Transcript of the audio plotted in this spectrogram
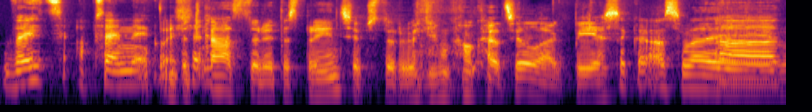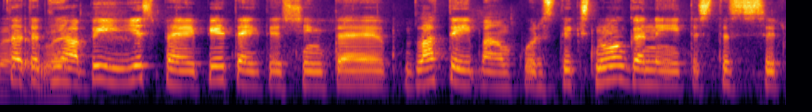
veids apsaimniekošanu. Bet kāds tur ir tas princips? Tur viņam kaut kā cilvēki piesakās vai? Uh, tātad, vai? jā, bija iespēja pieteikties šīm platībām, kuras tiks noganītas. Tas ir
